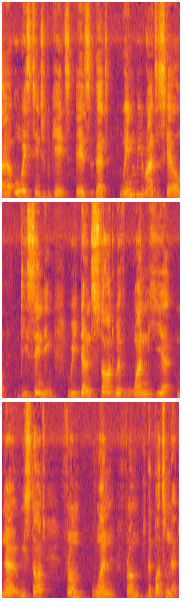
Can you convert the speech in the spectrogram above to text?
uh, always tend to forget is that when we write a scale descending, we don't start with 1 here. No, we start from 1 from the bottom note.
